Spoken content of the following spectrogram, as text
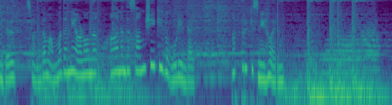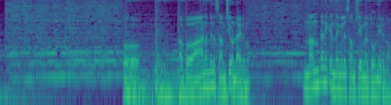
ഇത് സ്വന്തം അമ്മ തന്നെയാണോന്ന് ആനന്ദ് സംശയിക്കുക കൂടിയുണ്ടായി. അത്രയ്ക്ക് സ്നേഹമായിരുന്നു. ഓഹോ അപ്പോ ആനന്ദിന് സംശയം ഉണ്ടായിരുന്നു. നന്ദനയ്ക്ക് എന്തെങ്കിലും സംശയങ്ങൾ തോന്നിയിരുന്നോ?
